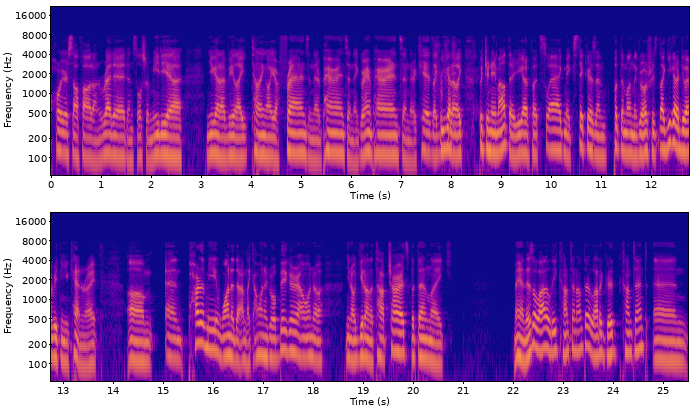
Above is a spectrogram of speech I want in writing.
whore yourself out on Reddit and social media. And you gotta be like telling all your friends and their parents and their grandparents and their kids. Like you gotta like put your name out there. You gotta put swag, make stickers, and put them on the groceries. Like you gotta do everything you can, right? Um, and part of me wanted that. I'm like, I want to grow bigger. I want to, you know, get on the top charts. But then like, man, there's a lot of league content out there, a lot of good content, and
